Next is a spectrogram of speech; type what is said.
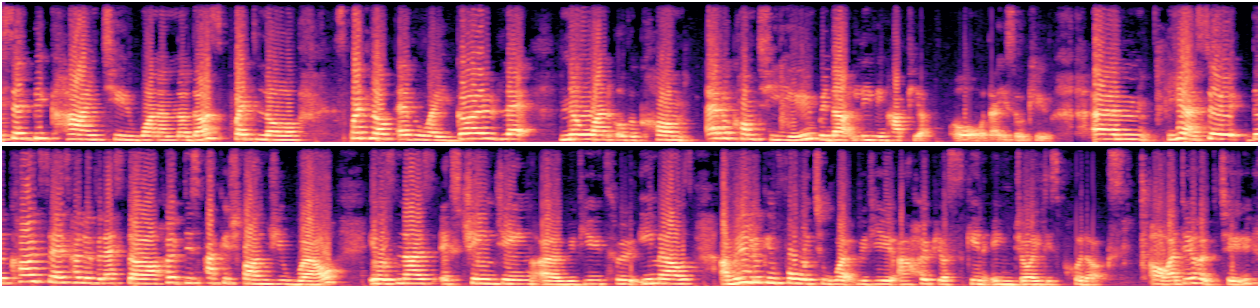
it said be kind to one another. Spread love. Spread love everywhere you go. Let no one overcome ever come to you without leaving happier oh that is so cute. Um yeah so the card says hello Vanessa. Hope this package found you well. It was nice exchanging a review through emails. I'm really looking forward to work with you. I hope your skin enjoy these products oh i do hope to.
